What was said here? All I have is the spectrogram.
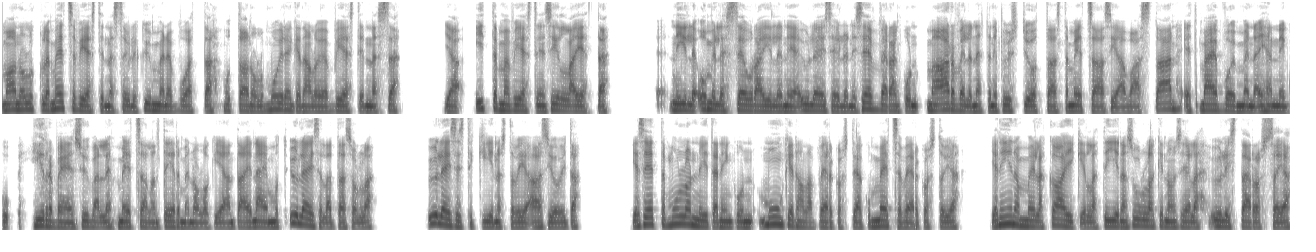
mä oon ollut kyllä metsäviestinnässä yli kymmenen vuotta, mutta on ollut muidenkin alojen viestinnässä ja itse mä viestin sillä lailla, että niille omille seuraajilleni ja yleisöilleni sen verran, kun mä arvelen, että ne pystyy ottamaan sitä metsäasiaa vastaan. Että mä en voi mennä ihan niin kuin hirveän syvälle metsäalan terminologiaan tai näin, mutta yleisellä tasolla yleisesti kiinnostavia asioita. Ja se, että mulla on niitä niin kuin muunkin alan verkostoja kuin metsäverkostoja, ja niin on meillä kaikilla. Tiina, sullakin on siellä Ylistarossa ja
